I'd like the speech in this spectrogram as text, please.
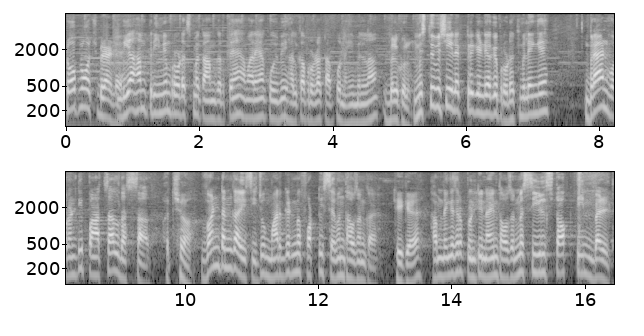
टॉप नॉच ब्रांड है। भैया हम प्रीमियम प्रोडक्ट्स में काम करते हैं। हमारे यहाँ कोई भी हल्का प्रोडक्ट आपको नहीं मिलना। बिल्कुल। मिस्ती इलेक्ट्रिक इंडिया के प्रोडक्ट मिलेंगे। ब्रांड वारंटी पाँच साल दस साल। अच्छा। वन टन का एसी जो मार्केट में फोर्टी सेवन थाउज़ेंड का है। ठीक है। हम देंगे सिर्फ़ ट्वेंटी नाइन थाउज़ेंड में सील स्टॉक तीन बेल्ट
